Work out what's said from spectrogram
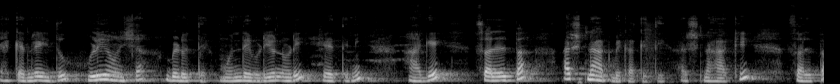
ಯಾಕೆಂದರೆ ಇದು ಹುಳಿ ಅಂಶ ಬಿಡುತ್ತೆ. ಮುಂದೆ ವಿಡಿಯೋ ನೋಡಿ ಹೇಳ್ತೀನಿ. ಹಾಗೆ ಸ್ವಲ್ಪ ಅರಿಶಿನ ಹಾಕಬೇಕಾಗೈತಿ ಅರಿಶಿನ ಹಾಕಿ ಸ್ವಲ್ಪ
